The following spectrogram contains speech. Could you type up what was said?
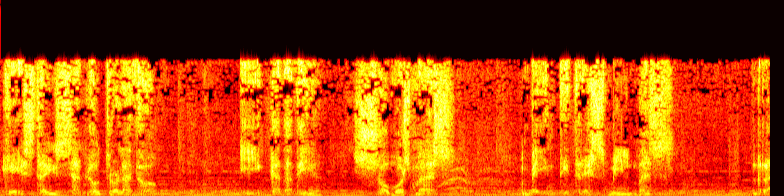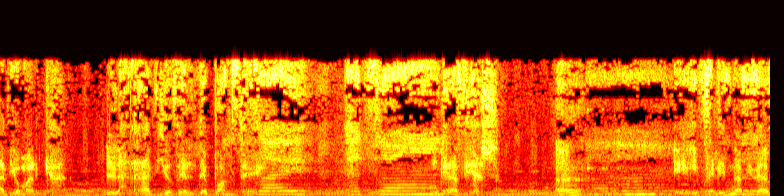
que estáis al otro lado. Y cada día somos más. 23.000 más. Radio Marca, la radio del deporte. Gracias. Ah, y feliz Navidad.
